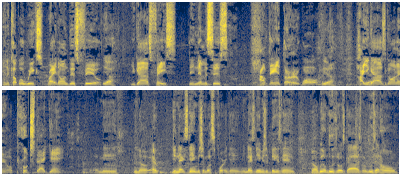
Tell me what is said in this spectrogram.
In a couple of weeks, right on this field, Yeah. you guys face the nemesis out there in Third Ward. Yeah. How you Yeah. guys going to approach that game? I mean, you know, every, your next game is your most important game. Your next game is your biggest game. You know, we don't lose to those guys. We don't lose at home.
